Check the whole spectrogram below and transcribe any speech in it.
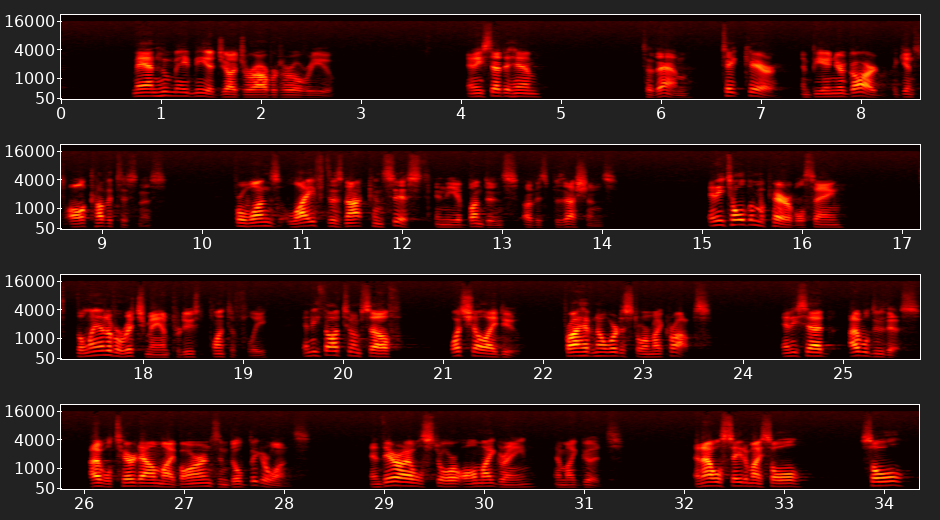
Man, who made me a judge or arbiter over you? And he said to him, to them, Take care and be on your guard against all covetousness for one's life does not consist in the abundance of his possessions. And he told them a parable, saying, The land of a rich man produced plentifully, and he thought to himself, What shall I do? For I have nowhere to store my crops. And he said, I will do this I will tear down my barns and build bigger ones, and there I will store all my grain and my goods. And I will say to my soul, Soul,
